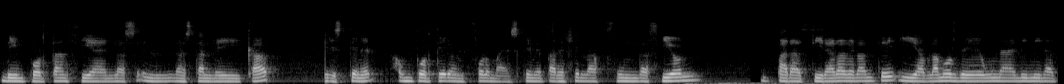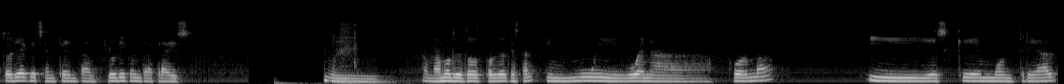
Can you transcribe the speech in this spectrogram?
de importancia en, las, en la Stanley Cup es tener a un portero en forma. Es que me parece la fundación para tirar adelante y hablamos de una eliminatoria que se enfrentan Fleury contra Price. Mm, hablamos de dos porteros que están en muy buena forma y es que Montreal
